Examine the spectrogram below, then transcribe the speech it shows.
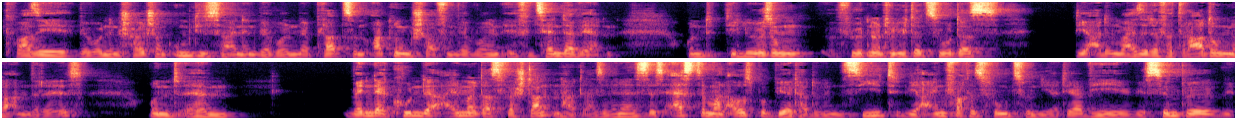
quasi, wir wollen den Schaltschrank umdesignen, wir wollen mehr Platz und Ordnung schaffen, wir wollen effizienter werden. Und die Lösung führt natürlich dazu, dass die Art und Weise der Vertratung eine andere ist. Und ähm, wenn der Kunde einmal das verstanden hat, also wenn er es das erste Mal ausprobiert hat und sieht, wie einfach es funktioniert, ja, wie, wie simpel, wie,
